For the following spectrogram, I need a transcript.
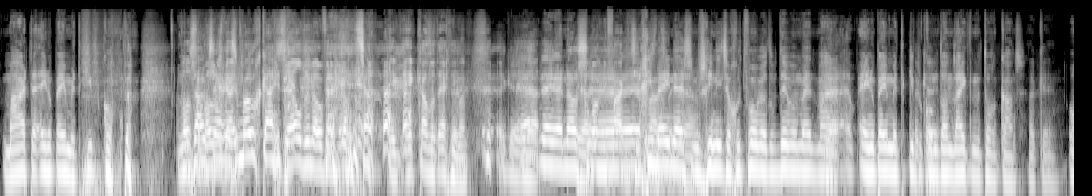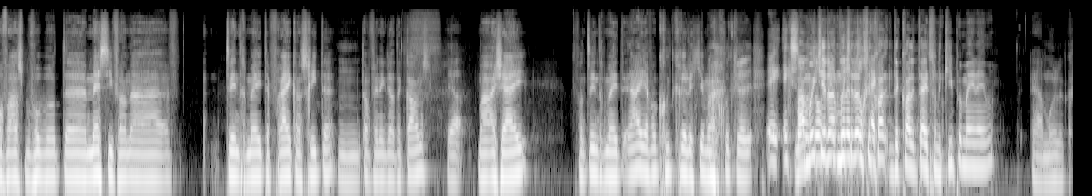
Maarten één op één met de keeper komt, dan, zou ik zeggen, is een mogelijkheid. Zelden over de kant. ik, ik kan het echt niet, man. Oké, Ja, ja. nee, en als Ja. eh, Jiménez, misschien niet zo'n goed voorbeeld op dit moment, maar Ja. één op één met de keeper komt, dan lijkt het me toch een kans. Oké. Of als bijvoorbeeld eh, Messi van eh 20 meter vrij kan schieten, Mhm. dan vind ik dat een kans. Ja, Maar als jij van 20 meter, ja, je hebt ook een goed krulletje, maar goed. Ik, ik Maar moet toch- je dan, moet je dan ook de, toch kwa- de kwaliteit van de keeper meenemen? Ja, moeilijk.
